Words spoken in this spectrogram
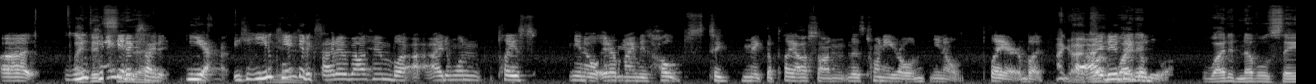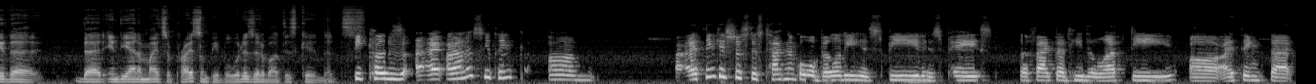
uh, you can see get that. excited. Yeah, he- you can Yeah. get excited about him, but I, I don't want to place you know Inter Miami's hopes to make the playoffs on this twenty year old you know player. But I I, I do Why think he'll did- do well. Why did Neville say that that Indiana might surprise some people? What is it about this kid that's because I, I honestly think um, I think it's just his technical ability, his speed, his pace, the fact that he's a lefty. Uh, I think that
